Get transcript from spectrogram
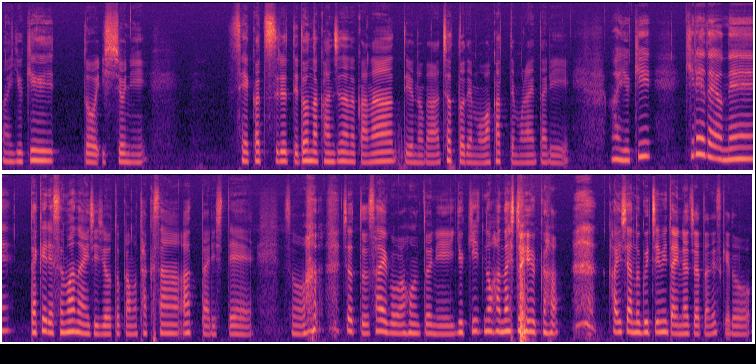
まあ、雪と一緒に生活するってどんな感じなのかなっていうのがちょっとでも分かってもらえたり、まあ、雪綺麗だよねだけで済まない事情とかもたくさんあったりしてそう ちょっと最後は本当に雪の話というか会社の愚痴みたいになっちゃったんですけど、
